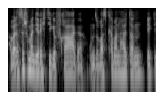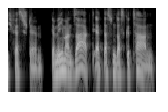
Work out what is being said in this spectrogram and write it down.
Aber das ist schon mal die richtige Frage. Und sowas kann man halt dann wirklich feststellen. Wenn mir jemand sagt, er hat das und das getan,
